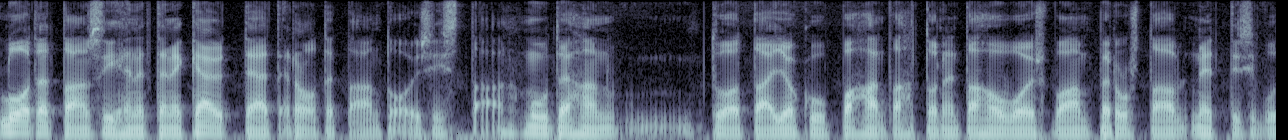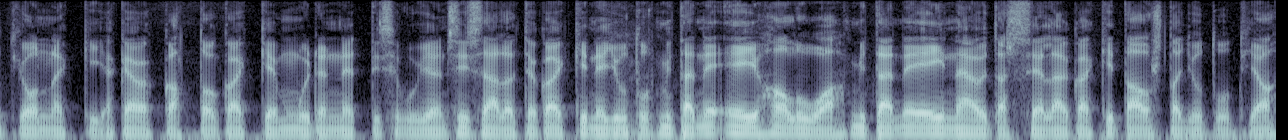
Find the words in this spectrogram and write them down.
luotetaan siihen, että ne käyttäjät erotetaan toisistaan. Muutenhan tuota, joku pahantahtoinen taho voisi vaan perustaa nettisivut jonnekin ja käydä katsoa kaikkien muiden nettisivujen sisällöt ja kaikki ne jutut, mitä ne ei halua, mitä ne ei näytä siellä, kaikki taustajutut ja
